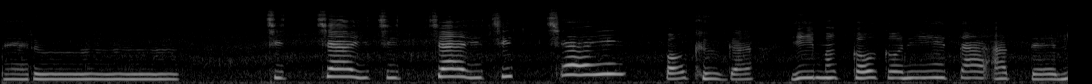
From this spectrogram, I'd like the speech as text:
てる。ちっちゃいちっちゃいちっちゃい僕が今ここに立ってる。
